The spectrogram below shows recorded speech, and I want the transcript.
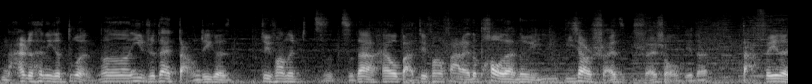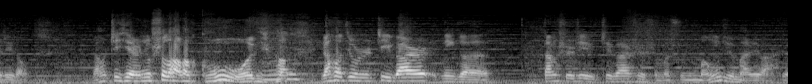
拿着他那个盾，噔噔噔一直在挡这个对方的子子弹，还有把对方发来的炮弹都给一一下甩甩手给他打飞的这种，然后这些人就受到了鼓舞，你知道，然后就是这边儿那个。当时这这边是什么？属于盟军嘛？这边是，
